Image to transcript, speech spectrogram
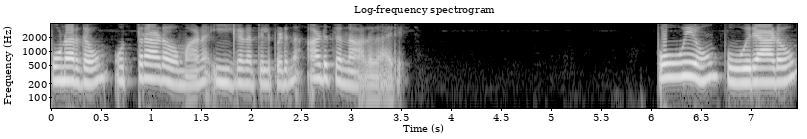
പുണർദവും ഉത്രാടവുമാണ് ഈ ഗണത്തിൽപ്പെടുന്ന അടുത്ത നാളുകാർ പൂയവും പൂരാടവും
